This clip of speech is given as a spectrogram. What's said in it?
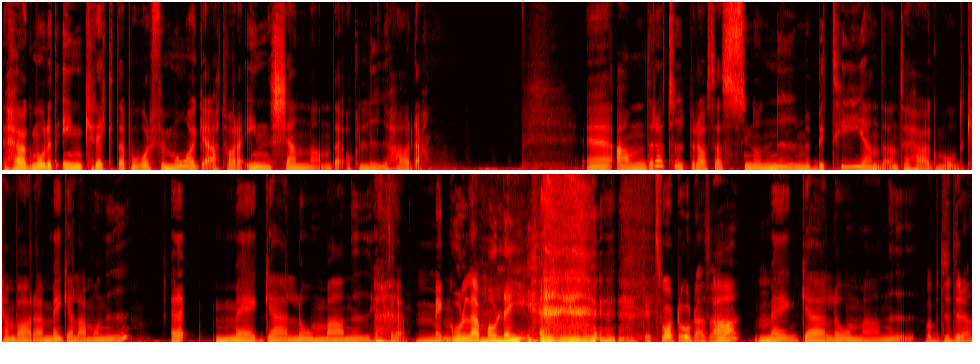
högmodet inkräktar på vår förmåga att vara inkännande och lyhörda. Eh, andra typer av så synonymbeteenden till högmod kan vara megalamoni, eller megalomani heter det. Megalomani? det är ett svårt ord alltså. Ja, mm. megalomani. Vad betyder det?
